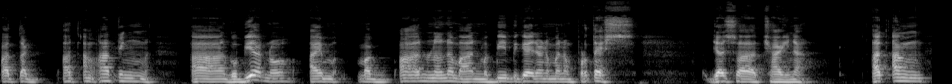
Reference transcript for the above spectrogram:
at, at, ang ating ah, gobyerno ay mag ano na naman magbibigay na naman ng protest diyan sa China. At ang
